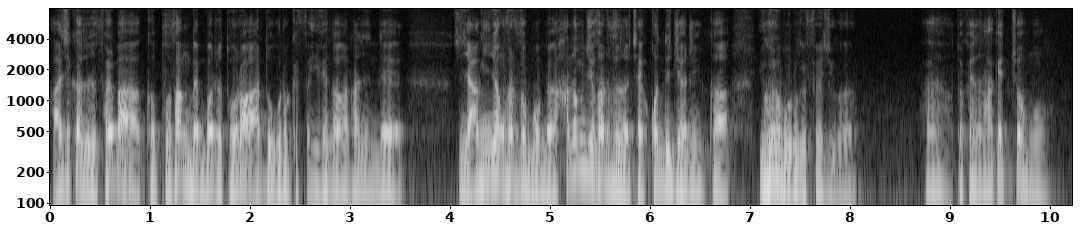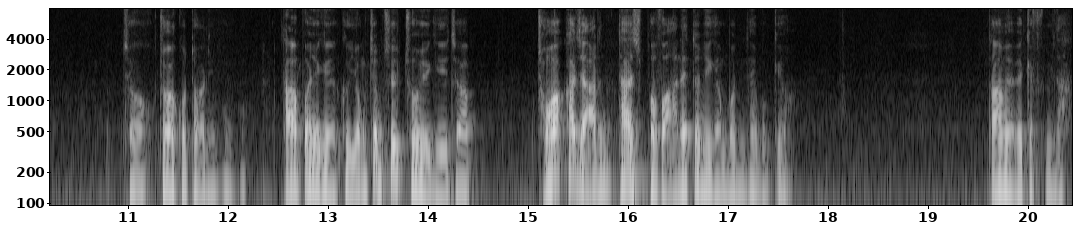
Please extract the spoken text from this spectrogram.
아직까지 설마 그 부상 멤버를 돌아와도 그렇겠어 이 생각을 하는데 양인영 선수 보면 한엄지 선수는 제 컨디션이니까 이걸 모르겠어요 지금. 아, 어떻게든 하겠죠 뭐. 제가 걱정할 것도 아니고. 뭐. 다음번 얘기 그 0.7초 얘기 제가 정확하지 않다 싶어서 안 했던 얘기 한번 해볼게요. 다음에 뵙겠습니다.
